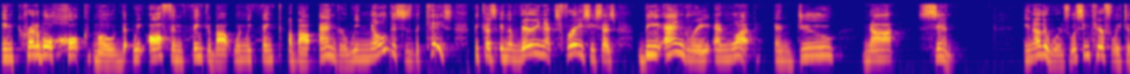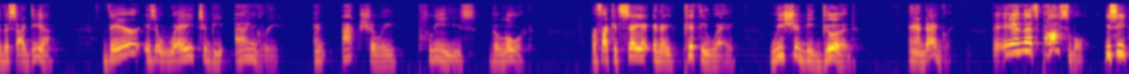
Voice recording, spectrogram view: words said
incredible Hulk mode that we often think about when we think about anger. We know this is the case because in the very next phrase he says, Be angry and what? And do not sin. In other words, listen carefully to this idea. There is a way to be angry and actually please the Lord. Or if I could say it in a pithy way, we should be good and angry. And that's possible. You see,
